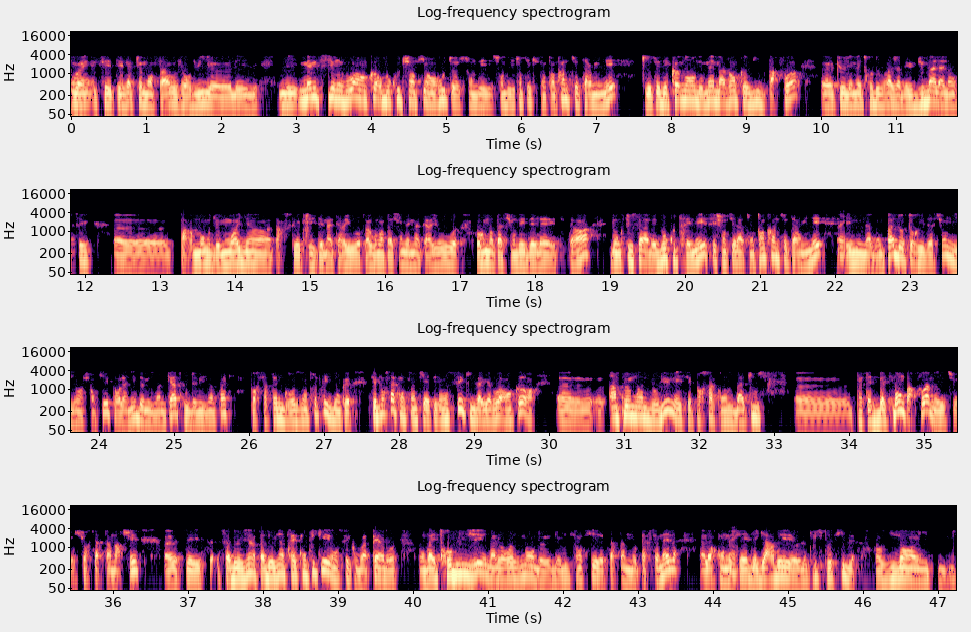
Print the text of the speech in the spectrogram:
Oui, c'est exactement ça. Aujourd'hui, euh, les, les, même si on voit encore beaucoup de chantiers en route, sont des, sont des chantiers qui sont en train de se terminer qui étaient des commandes même avant Covid parfois, euh, que les maîtres d'ouvrage avaient eu du mal à lancer euh, par manque de moyens, parce que crise des matériaux, enfin augmentation des matériaux, augmentation des délais, etc. Donc tout ça avait beaucoup traîné. Ces chantiers-là sont en train de se terminer et nous n'avons pas d'autorisation de mise en chantier pour l'année 2024 ou 2025 pour certaines grosses entreprises. Donc euh, c'est pour ça qu'on s'inquiète et on sait qu'il va y avoir encore euh, un peu moins de volume et c'est pour ça qu'on se bat tous euh, peut-être bêtement parfois, mais sur, sur certains marchés, euh, c'est ça devient ça devient très compliqué. On sait qu'on va perdre, on va être obligé malheureusement de, de licencier certains de nos personnels, alors qu'on essayait de les garder euh, le plus possible en se disant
